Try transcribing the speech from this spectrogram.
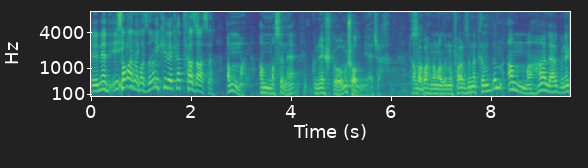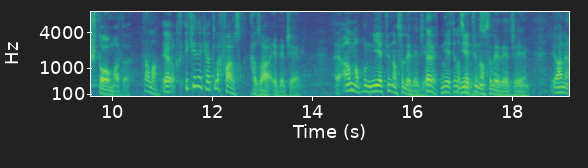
E, ne, sabah namazının iki rekat farz. kazası. Ama amması ne? Güneş doğmuş olmayacak. Sabah namazının farzını kıldım ama hala güneş doğmadı. Tamam. E, iki rekatlık farz kaza edeceğim. E, ama bu niyeti nasıl edeceğim? Evet, niyeti nasıl Niyeti yapacağız? nasıl edeceğim? Yani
